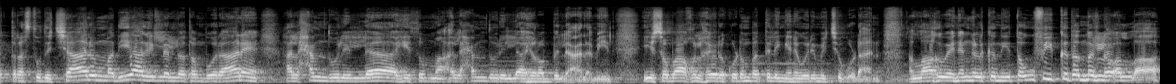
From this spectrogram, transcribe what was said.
എത്ര സ്തുതിച്ചാലും മതിയാകില്ലല്ലോ തമ്പുരാനെ. അൽഹംദുലില്ലാഹി സുമ്മ അൽഹംദുലില്ലാഹി റബ്ബിൽ ആലമീൻ. ഈ സ്വബാഹുൽ ഹൈർ കുടുംബത്തിൽ ഇങ്ങനെ ഒരുമിച്ച് കൂടാൻ. അള്ളാഹുവെ ഞങ്ങൾക്ക് നീ തൗഫീക്ക് തന്നല്ലോ അല്ലാ.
